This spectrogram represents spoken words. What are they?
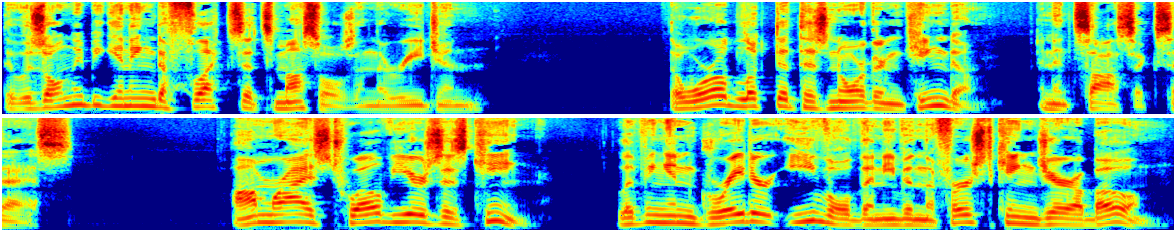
that was only beginning to flex its muscles in the region. The world looked at this northern kingdom and it saw success. Omri's 12 years as king, living in greater evil than even the first king Jeroboam,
